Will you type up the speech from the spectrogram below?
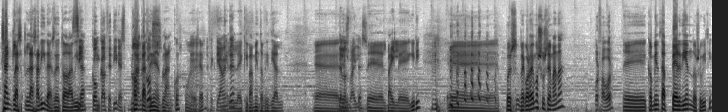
chanclas, las adidas de toda la vida, Sí, con calcetines con blancos. calcetines blancos, como debe Eh, ser. efectivamente. El equipamiento oficial eh, De los del- bailes. Del baile guiri. Pues recordemos su semana. Por favor. comienza perdiendo su bici.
